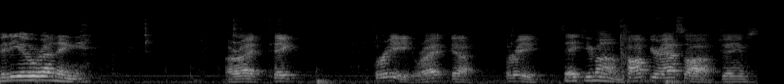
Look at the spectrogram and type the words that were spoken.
Video running. All right, take three, right? Yeah, three. Take your mom. Comp your ass off, James.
